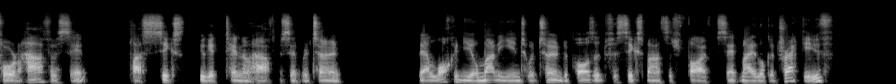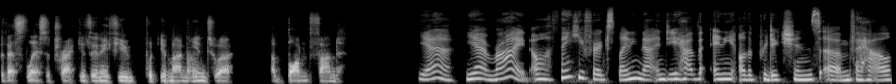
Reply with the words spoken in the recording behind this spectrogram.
4.5% plus six, you'll get 10.5% return. Now, locking your money into a term deposit for six months at 5% may look attractive, but that's less attractive than if you put your money into a, a bond fund. Yeah, yeah, right. Oh, thank you for explaining that. And do you have any other predictions um, for how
